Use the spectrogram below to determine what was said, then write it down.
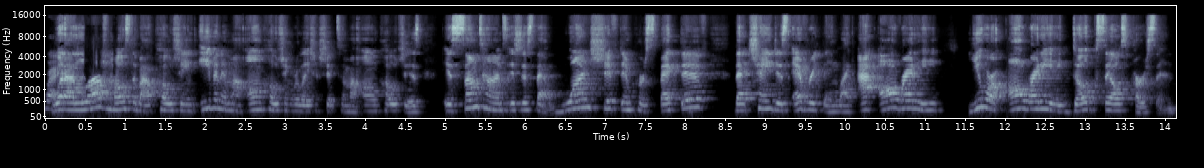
Right. What I love most about coaching, even in my own coaching relationship to my own coaches, is sometimes it's just that one shift in perspective that changes everything. Like I already you are already a dope salesperson.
